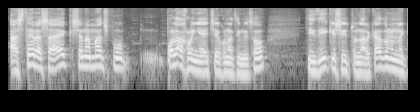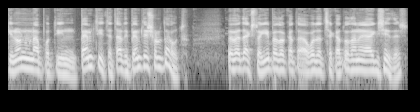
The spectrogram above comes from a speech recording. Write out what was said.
Αστέρας ΑΕΚ σε ένα μάτς που πολλά χρόνια έτσι έχω να θυμηθώ. Τη διοίκηση των Αρκάδων ανακοινώνουν από την Πέμπτη, Τετάρτη, Πέμπτη sold out. Βέβαια εντάξει, το γήπεδο κατά 80% θα είναι αεξίδες.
